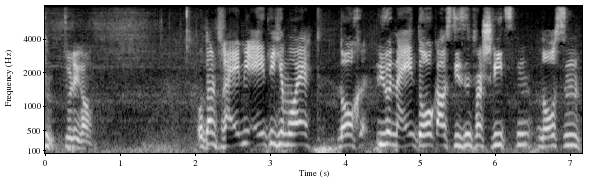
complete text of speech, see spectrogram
Entschuldigung. Und dann freue ich mich endlich einmal nach über neun Tagen aus diesem verschwitzten, nassen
